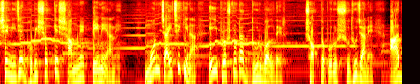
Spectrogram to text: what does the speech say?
সে নিজের ভবিষ্যৎকে সামনে টেনে আনে। মন চাইছে কিনা এই প্রশ্নটা দুর্বলদের। শক্ত পুরুষ শুধু জানে আজ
